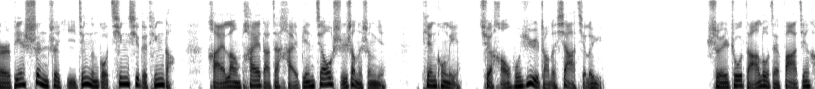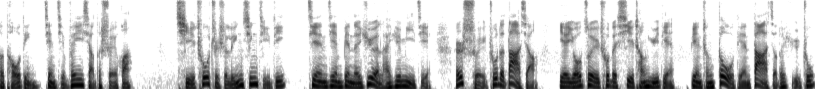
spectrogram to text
耳边甚至已经能够清晰的听到海浪拍打在海边礁石上的声音，天空里。却毫无预兆的下起了雨。水珠砸落在发间和头顶，溅起微小的水花。起初只是零星几滴，渐渐变得越来越密集，而水珠的大小也由最初的细长雨点变成豆点大小的雨珠。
